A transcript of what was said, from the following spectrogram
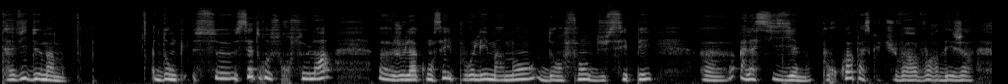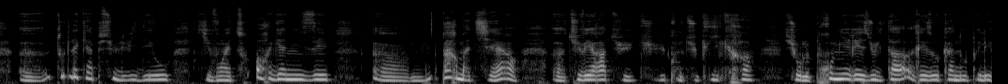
ta vie de maman. Donc cette ressource-là, euh, je la conseille pour les mamans d'enfants du CP euh, à la sixième. Pourquoi? Parce que tu vas avoir déjà euh, toutes les capsules vidéo qui vont être organisées euh, par matière. Euh, tu verras, tu, quand tu cliqueras sur le premier résultat, réseau canopé, les,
